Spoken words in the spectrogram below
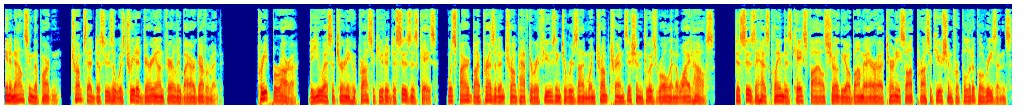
In announcing the pardon, Trump said D'Souza was treated very unfairly by our government. Preet Bharara, the U.S. attorney who prosecuted D'Souza's case, was fired by President Trump after refusing to resign when Trump transitioned to his role in the White House. D'Souza has claimed his case files show the Obama-era attorney sought prosecution for political reasons.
